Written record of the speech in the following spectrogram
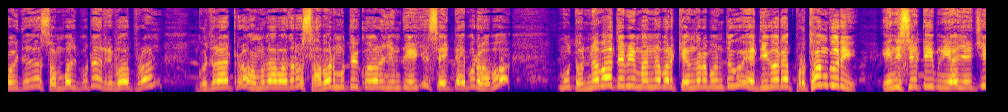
କହିଥିଲେ ସମ୍ବଲପୁରରେ ରିଭର ଫ୍ରଣ୍ଟ ଗୁଜରାଟର ଅହମ୍ମଦାବାଦର ସାବରମତୀ କୋଲର ଯେମିତି ହେଇଛି ସେଇ ଟାଇପ୍ର ହେବ ମୁଁ ଧନ୍ୟବାଦ ଦେବି ମାନ୍ୟବର କେନ୍ଦ୍ରମନ୍ତ୍ରୀଙ୍କୁ ଏ ଦିଗରେ ପ୍ରଥମ କରି ଇନିସିଏଟିଭ୍ ନିଆଯାଇଛି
